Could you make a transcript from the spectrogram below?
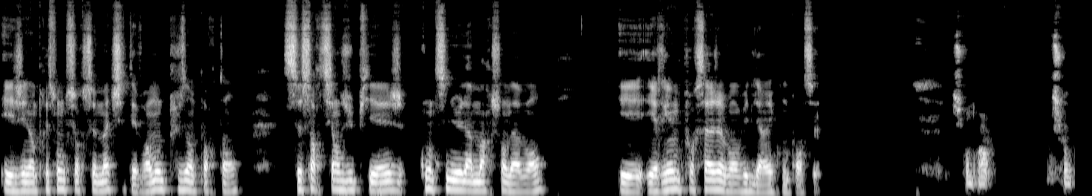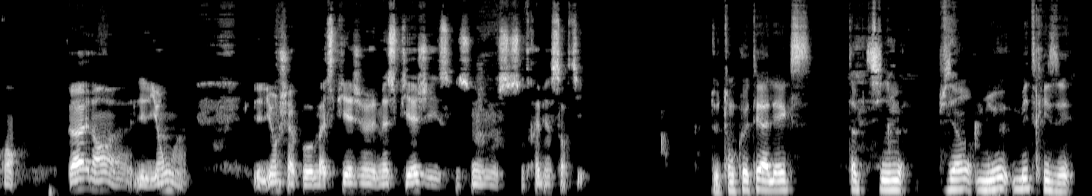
et j'ai l'impression que sur ce match, c'était vraiment le plus important. Se sortir du piège, continuer la marche en avant, et, et rien que pour ça, j'avais envie de les récompenser. Je comprends. Je comprends. Ouais, non, euh, les Lions, euh, les Lions, chapeau, match piège, match piège, et ils sont, sont, sont, très bien sortis. De ton côté, Alex, top team, bien mieux maîtrisé.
